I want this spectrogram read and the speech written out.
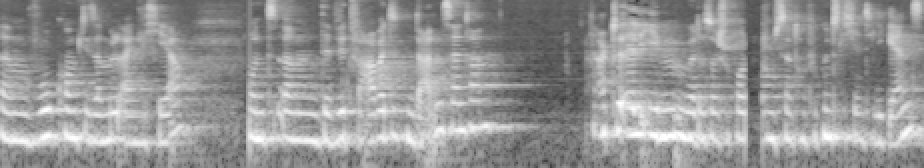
ähm, wo kommt dieser Müll eigentlich her? Und der wird verarbeitet in Datencentern Aktuell eben über das Deutsche Forschungszentrum für künstliche Intelligenz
